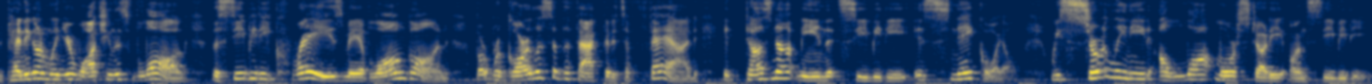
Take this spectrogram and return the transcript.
Depending on when you're watching this vlog, the CBD craze may have long gone, but regardless of the fact that it's a fad, it does not mean that CBD is snake oil. We certainly need a lot more study on CBD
